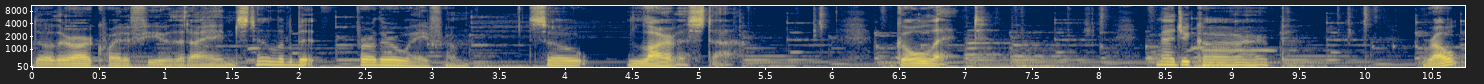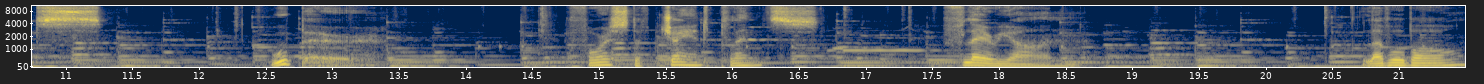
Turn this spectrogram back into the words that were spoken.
though there are quite a few that I am still a little bit further away from. So, Larvesta, Golett, Magikarp, Ralts, Wooper, Forest of Giant Plants, Flareon, Level Ball,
